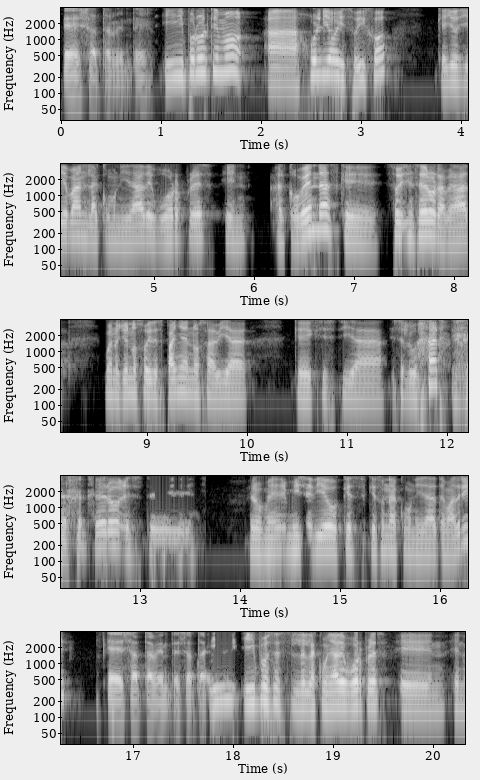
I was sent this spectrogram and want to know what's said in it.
Exactamente. Y por último, a Julio y su hijo, que ellos llevan la comunidad de WordPress en Alcobendas, que soy sincero, la verdad, bueno, yo no soy de España, no sabía que existía ese lugar, pero este pero me, dice Diego que es, que es una comunidad de Madrid. Exactamente, exactamente. Y, pues la, comunidad de WordPress en, en,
